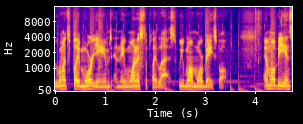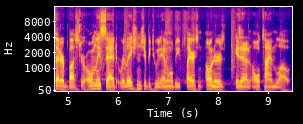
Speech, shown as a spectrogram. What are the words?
We want to play more games and they want us to play less. We want more baseball. MLB insider Buster Olney said relationship between MLB players and owners is at an all-time low.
